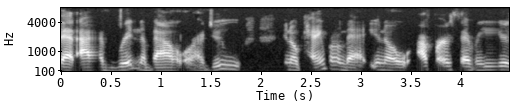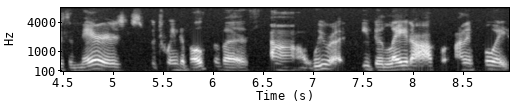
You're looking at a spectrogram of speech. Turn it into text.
that I've written about or I do, you know, came from that. You know, our first seven years of marriage between the both of us, uh, we were either laid off or unemployed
